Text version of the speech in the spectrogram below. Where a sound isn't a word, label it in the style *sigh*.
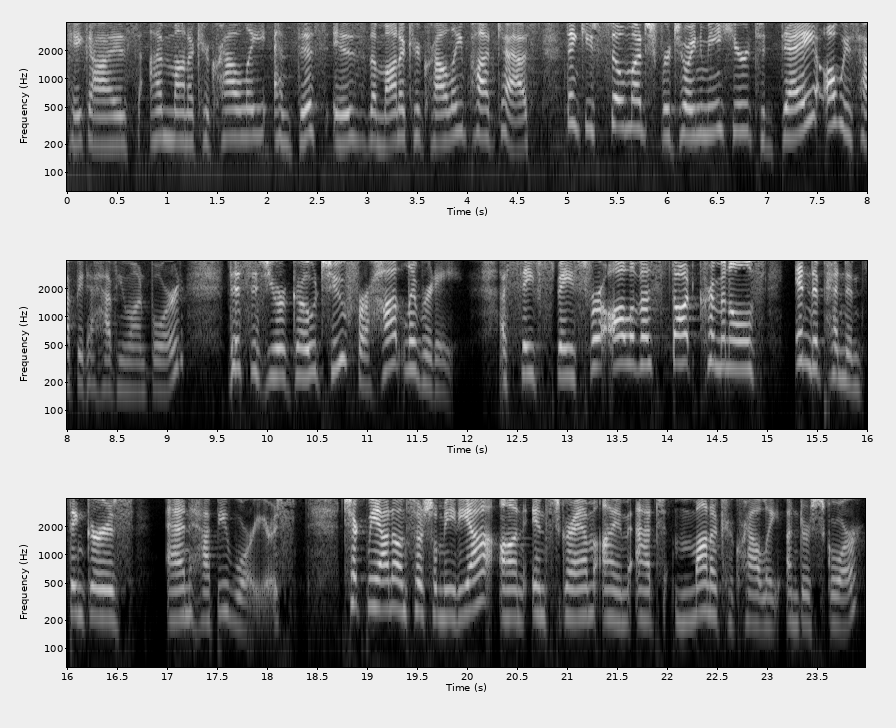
Hey guys, I'm Monica Crowley, and this is the Monica Crowley Podcast. Thank you so much for joining me here today. Always happy to have you on board. This is your go to for Hot Liberty, a safe space for all of us thought criminals, independent thinkers, and happy warriors. Check me out on social media. On Instagram, I'm at Monica Crowley underscore.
